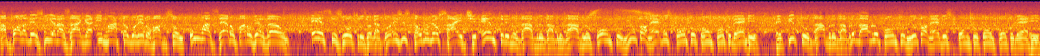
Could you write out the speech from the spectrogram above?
A bola desvia na zaga e mata o goleiro Robson. 1 a 0 para o Verdão. Esses e outros jogadores estão no meu site. Entre no www.miltoneves.com.br. Repito, www.miltoneves.com.br.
